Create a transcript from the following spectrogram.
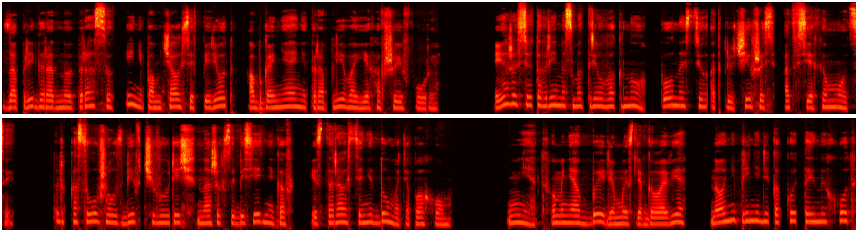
за пригородную трассу и не помчался вперед, обгоняя неторопливо ехавшие фуры. Я же все это время смотрел в окно, полностью отключившись от всех эмоций. Только слушал сбивчивую речь наших собеседников и старался не думать о плохом. Нет, у меня были мысли в голове, но они приняли какой-то иной ход,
